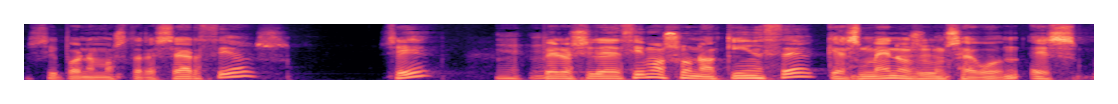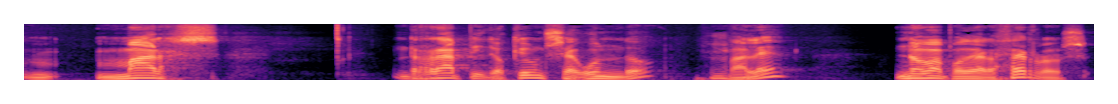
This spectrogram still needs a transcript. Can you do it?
si ponemos tres hercios, ¿sí? Pero si le decimos 1.15, que es menos de un segundo, es más rápido que un segundo, ¿vale? No va a poder hacerlos.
